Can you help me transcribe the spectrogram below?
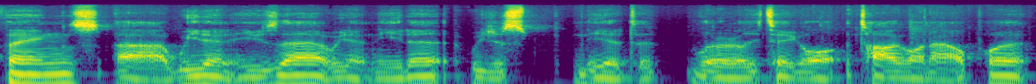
things. Uh, we didn't use that. We didn't need it. We just needed to literally take a toggle an output.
